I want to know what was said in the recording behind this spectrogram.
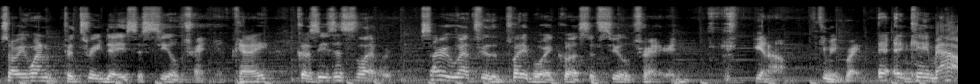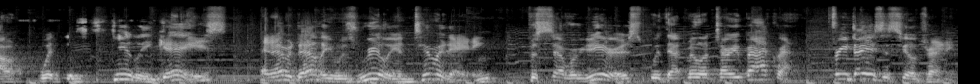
So he went for three days of SEAL training, okay? Because he's a celebrity. So he went through the Playboy course of SEAL training, you know, give me a break, and came out with this steely gaze and evidently was really intimidating for several years with that military background. Three days of SEAL training.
